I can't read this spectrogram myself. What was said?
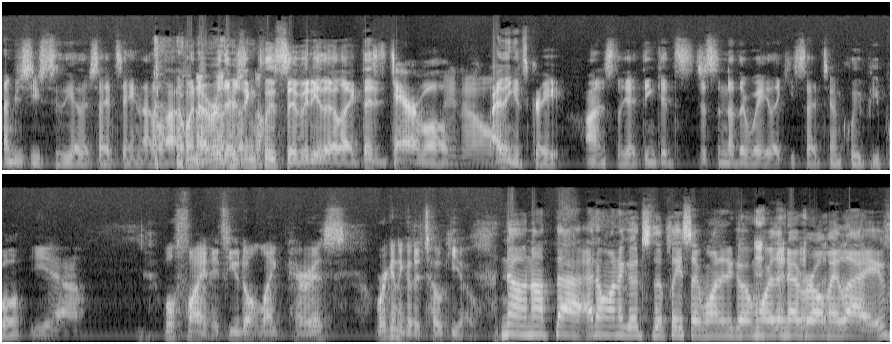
I'm just used to the other side saying that a lot. Whenever there's inclusivity, they're like, this is terrible. I know. I think it's great, honestly. I think it's just another way, like you said, to include people. Yeah. Well, fine. If you don't like Paris, we're gonna go to Tokyo. No, not that. I don't want to go to the place I wanted to go more than ever all my life.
